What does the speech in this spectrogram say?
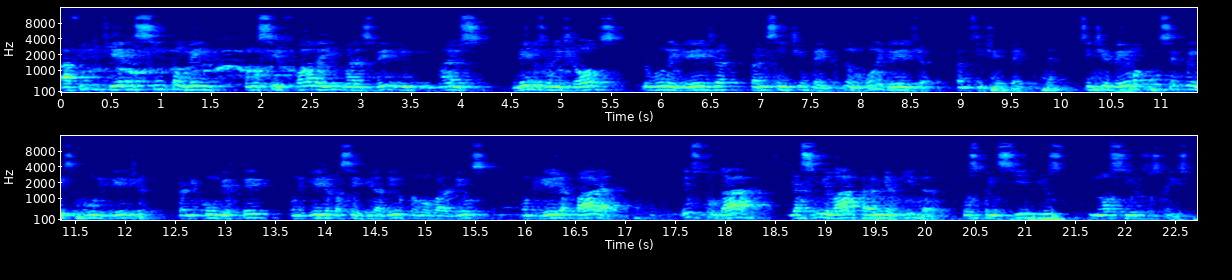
a fim de que eles sintam bem, como se fala aí várias vezes em vários meios religiosos, eu vou na igreja para me sentir bem. Não, não vou na igreja para me sentir bem. Né? Sentir bem é uma consequência. Vou na igreja para me converter, vou na igreja para servir a Deus, para louvar a Deus, vou na igreja para estudar e assimilar para a minha vida os princípios de nosso Senhor Jesus Cristo.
